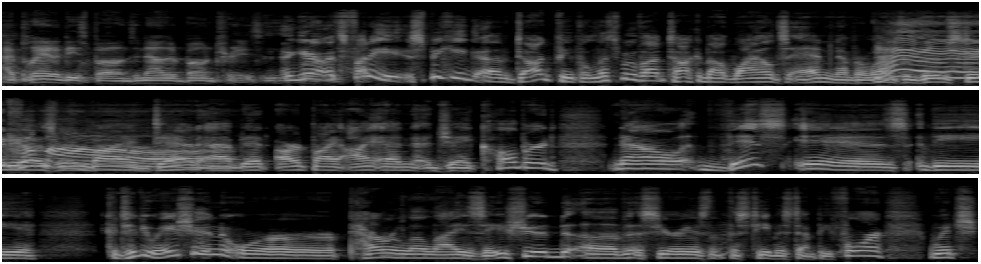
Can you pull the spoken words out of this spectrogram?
I planted these bones, and now they're bone trees." And You know, it's funny. Speaking of dog people, let's move on. to Talk about Wild's End, number one from Boom Studios, written by. Dan Abnett, art by I N J Culbert. Now, this is the continuation or parallelization of a series that this team has done before, which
